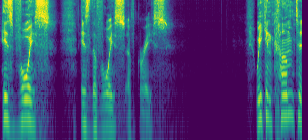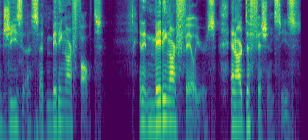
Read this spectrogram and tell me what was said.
His voice is the voice of grace. We can come to Jesus admitting our fault and admitting our failures and our deficiencies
